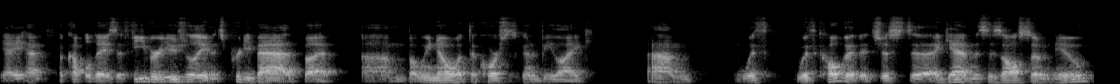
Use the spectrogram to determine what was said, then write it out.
yeah, you have a couple days of fever usually, and it's pretty bad, but um, but we know what the course is going to be like. Um, with with COVID, it's just uh, again, this is also new.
